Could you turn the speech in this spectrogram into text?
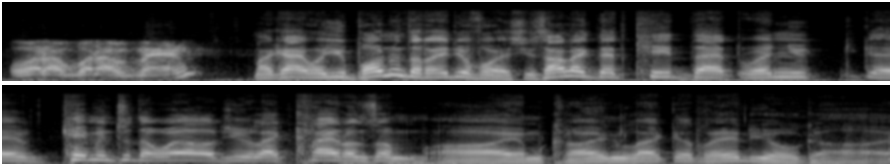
What up, what up, man? My guy, were you born with the radio voice? You sound like that kid that when you uh, came into the world, you like cried on some. I am crying like a radio guy.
